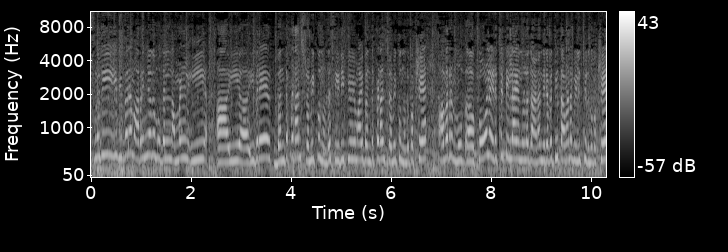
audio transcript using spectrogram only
സ്മൃതി ഈ വിവരം അറിഞ്ഞത് മുതൽ നമ്മൾ ഈ ഇവരെ ബന്ധപ്പെടാൻ ശ്രമിക്കുന്നുണ്ട് സി ഡി പി ഒയുമായി ബന്ധപ്പെടാൻ ശ്രമിക്കുന്നുണ്ട്. പക്ഷേ അവർ കോൾ എടുത്തിട്ടില്ല എന്നുള്ളതാണ് നിരവധി തവണ വിളിച്ചിരുന്നു. പക്ഷേ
